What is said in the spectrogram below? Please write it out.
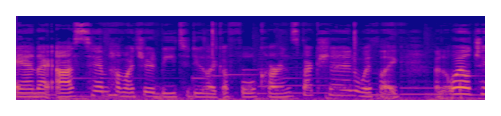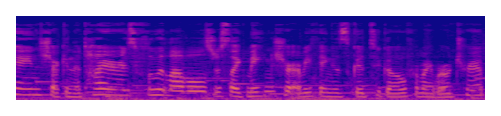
and I asked him how much it would be to do like a full car inspection with like an oil change, checking the tires, fluid levels, just like making sure everything is good to go for my road trip.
